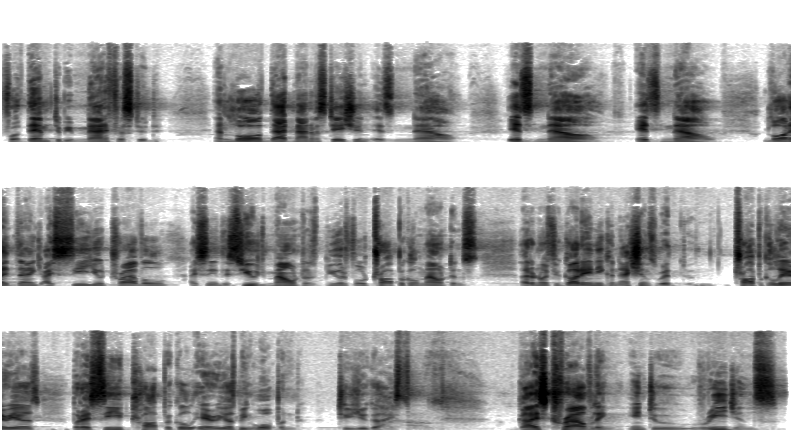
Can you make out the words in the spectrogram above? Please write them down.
for them to be manifested. And Lord, that manifestation is now. It's now. It's now. Lord, I thank you. I see you travel. I see these huge mountains, beautiful tropical mountains. I don't know if you got any connections with tropical areas, but I see tropical areas being opened to you guys. Guys traveling into regions.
